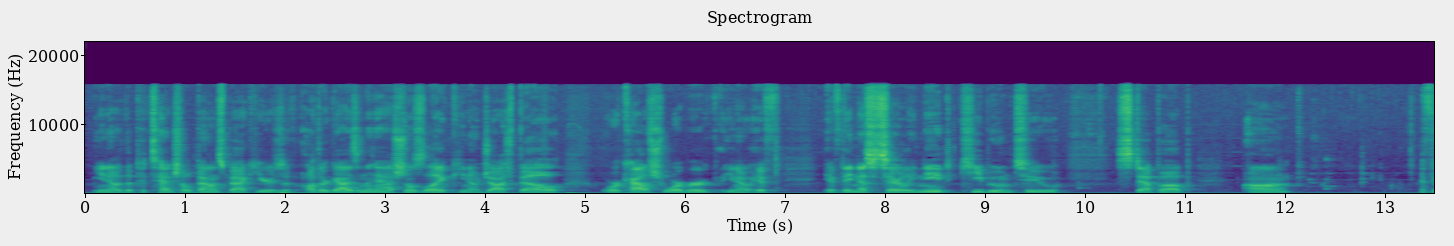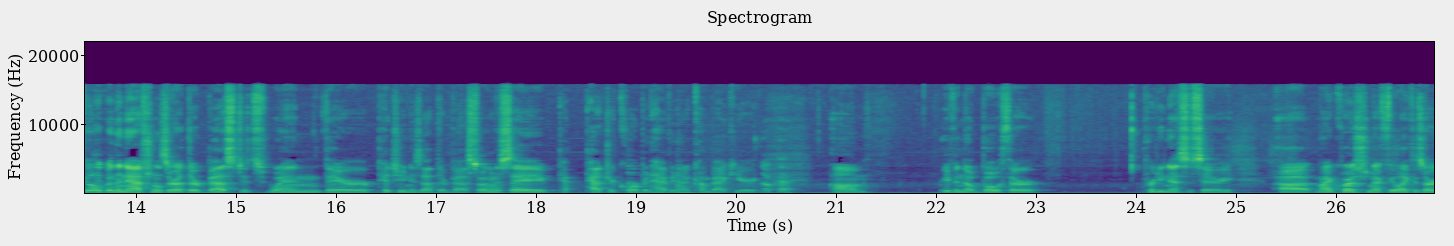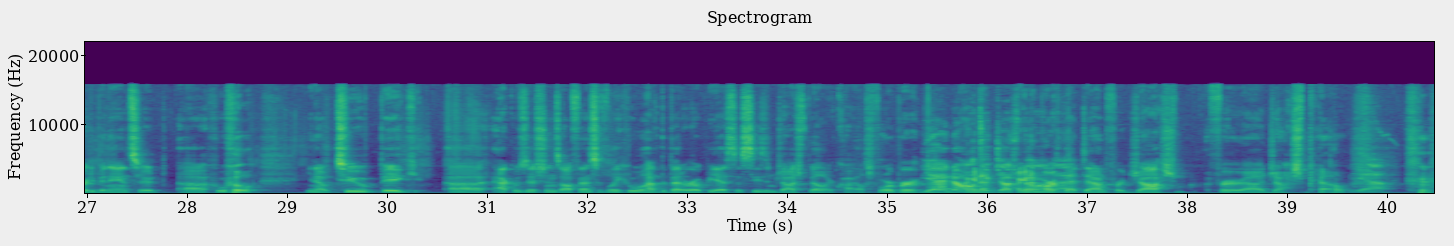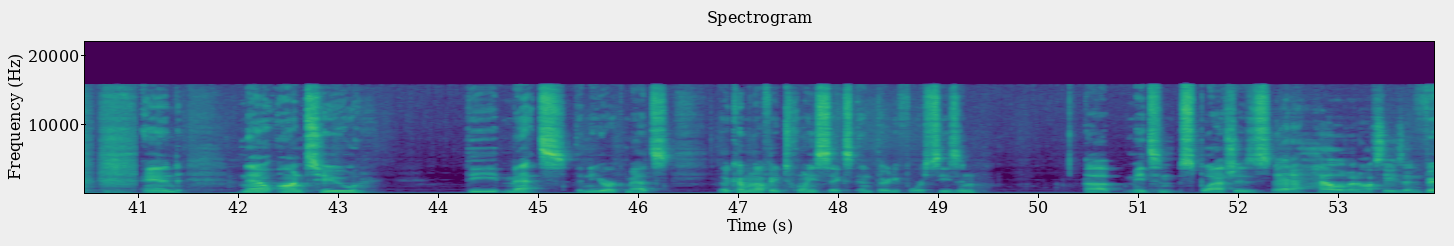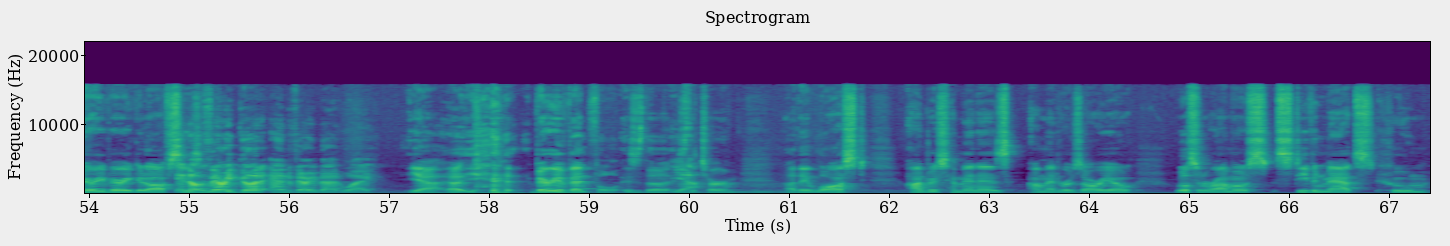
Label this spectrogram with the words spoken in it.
you know the potential bounce back years of other guys in the Nationals, like you know Josh Bell or Kyle Schwarber. You know if if they necessarily need Kieboom to step up. Um, I feel like when the Nationals are at their best, it's when their pitching is at their best. So I'm going to say Pa- Patrick Corbin having a comeback year Okay. um, even though both are pretty necessary. Uh, my question, I feel like, has already been answered. Uh, who will, you know, two big uh, acquisitions offensively? Who will have the better OPS this season, Josh Bell or Kyle Schwarber? Yeah, no, I'm I'll gonna, take Josh I'm Bell gonna mark that. that down for Josh for uh, Josh Bell. Yeah. and now on to the Mets, the New York Mets. They're coming off a 26 and 34 season. Uh, made some splashes. They had a hell of an offseason. Very, very good offseason. In a very good and very bad way. Yeah, uh, very eventful is the is Yeah. the term. Uh, they lost Andres Gimenez, Amed Rosario, Wilson Ramos, Steven Matz, whom,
